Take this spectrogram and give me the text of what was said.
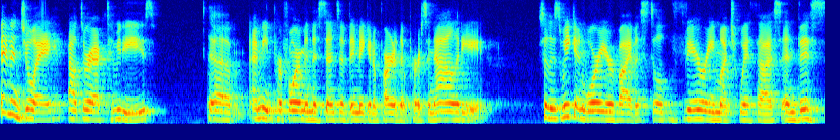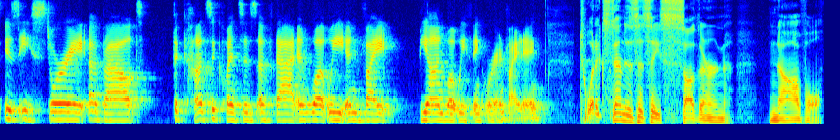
and enjoy outdoor activities. Um, I mean, perform in the sense of they make it a part of their personality. So this weekend warrior vibe is still very much with us, and this is a story about the consequences of that and what we invite beyond what we think we're inviting. To what extent is this a Southern novel?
